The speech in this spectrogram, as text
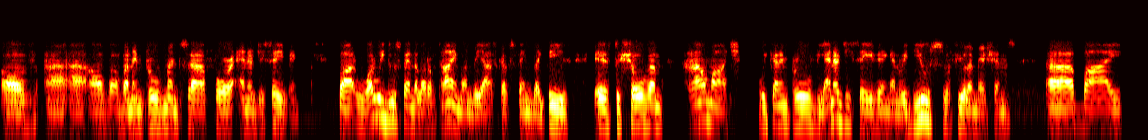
of uh, uh, of, of, an improvement uh, for energy saving. But what we do spend a lot of time when they ask us things like these is to show them how much we can improve the energy saving and reduce the fuel emissions uh, by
